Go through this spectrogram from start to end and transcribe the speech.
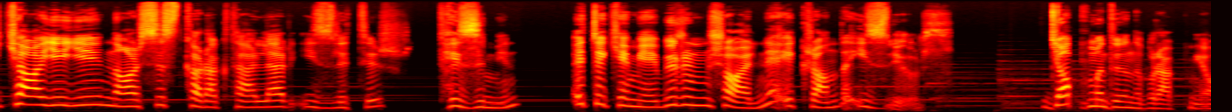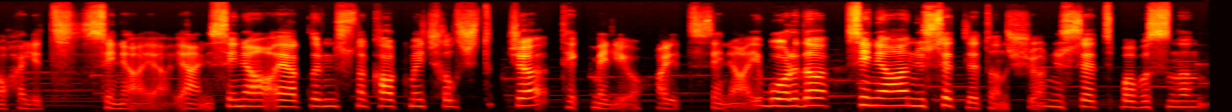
hikayeyi narsist karakterler izletir tezimin ete kemiğe bürünmüş halini ekranda izliyoruz. Yapmadığını bırakmıyor Halit Sena'ya. Yani Sena ayaklarının üstüne kalkmaya çalıştıkça tekmeliyor Halit Sena'yı. Bu arada Sena Nusret'le tanışıyor. Nusret babasının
